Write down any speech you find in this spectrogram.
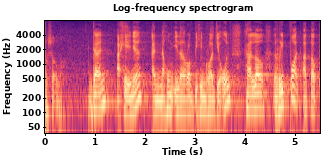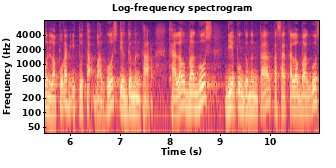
Masya-Allah. Dan akhirnya annahum ila rabbihim rajiun kalau report ataupun laporan itu tak bagus dia gementar. Kalau bagus dia pun gementar. Pasal kalau bagus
